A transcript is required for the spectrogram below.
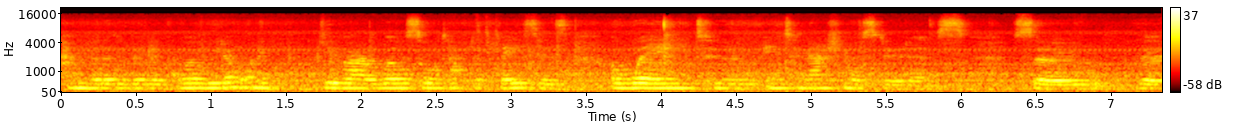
kind of a little bit of, well, we don't want to give our well sought after places away to international students. So the,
